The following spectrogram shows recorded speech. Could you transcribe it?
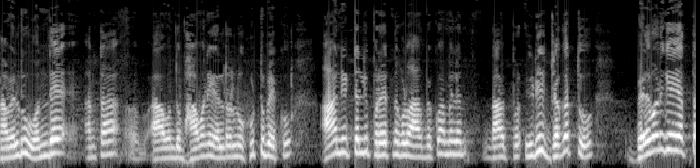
ನಾವೆಲ್ಲರೂ ಒಂದೇ ಅಂತ ಆ ಒಂದು ಭಾವನೆ ಎಲ್ಲರಲ್ಲೂ ಹುಟ್ಟಬೇಕು. ಆ ನಿಟ್ಟಲ್ಲಿ ಪ್ರಯತ್ನಗಳು ಆಗಬೇಕು. ಆಮೇಲೆ ನಾವು ಇಡೀ ಜಗತ್ತು ಬೆಳವಣಿಗೆಯತ್ತ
